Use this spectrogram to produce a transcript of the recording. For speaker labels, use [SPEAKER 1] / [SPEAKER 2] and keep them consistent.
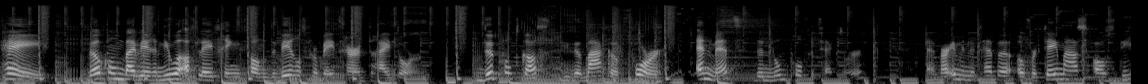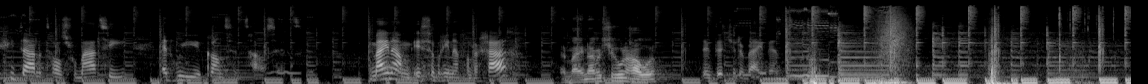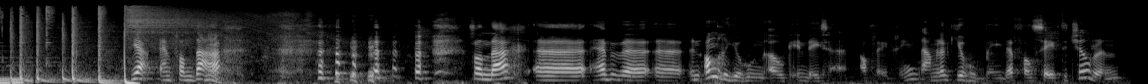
[SPEAKER 1] Hey, welkom bij weer een nieuwe aflevering van De Wereldverbeteraar Draait Door. De podcast die we maken voor en met de non-profit sector. eh, Waarin we het hebben over thema's als digitale transformatie en hoe je je klant centraal zet. Mijn naam is Sabrina van der Gaag.
[SPEAKER 2] En mijn naam is Jeroen Houwen.
[SPEAKER 1] Leuk dat je erbij bent. Ja, en vandaag. vandaag eh, hebben we eh, een andere Jeroen ook in deze aflevering, namelijk Jeroen Belen van Save the Children.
